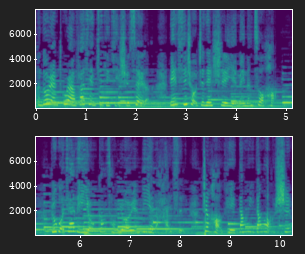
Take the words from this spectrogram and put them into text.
很多人突然发现自己几十岁了，连洗手这件事也没能做好。如果家里有刚从幼儿园毕业的孩子，正好可以当一当老师，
